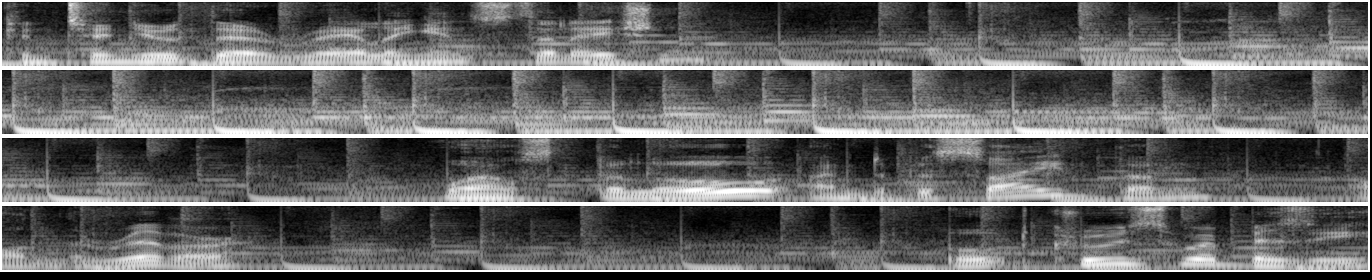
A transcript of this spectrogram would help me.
continued their railing installation whilst below and beside them, on the river, boat crews were busy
